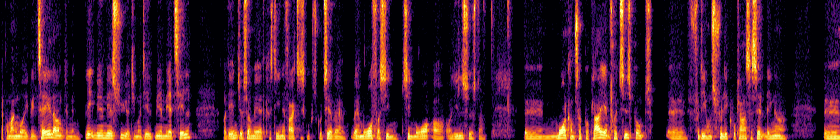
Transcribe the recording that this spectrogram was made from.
der på mange måder ikke ville tale om det, men blev mere og mere syg, og de måtte hjælpe mere og mere til. Og det endte jo så med, at Christina faktisk skulle til at være, være mor for sin, sin mor og, og lille søster. Øh, Øh, moren kom så på plejehjem på et tidspunkt, øh, fordi hun selvfølgelig ikke kunne klare sig selv længere. Øh,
